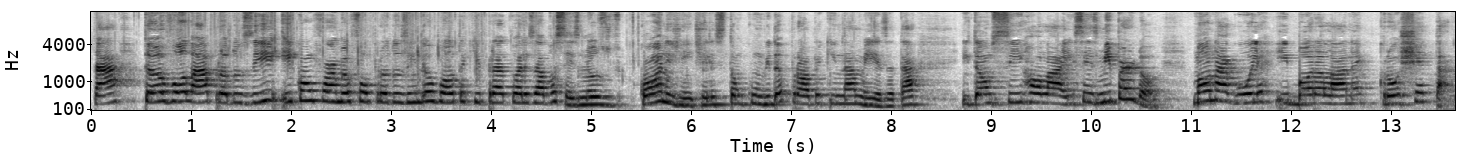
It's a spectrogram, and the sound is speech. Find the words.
tá? Então eu vou lá produzir e conforme eu for produzindo eu volto aqui pra atualizar vocês. Meus cones, gente, eles estão com vida própria aqui na mesa, tá? Então se rolar aí, vocês me perdoam. Mão na agulha e bora lá, né, crochetar.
